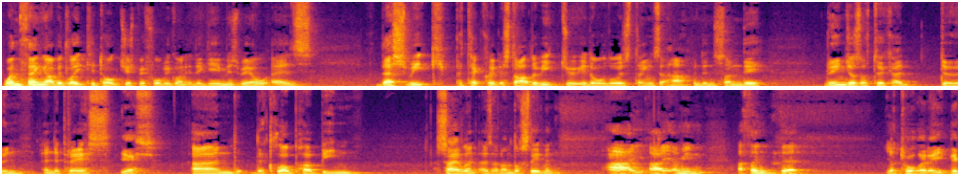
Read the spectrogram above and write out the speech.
One thing I would like to talk just before we go into the game as well is this week, particularly at the start of the week, due to all those things that happened on Sunday, Rangers have took a doing in the press, Yes. and the club have been silent as an understatement. Aye, aye. I mean, I think that you're totally right. The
